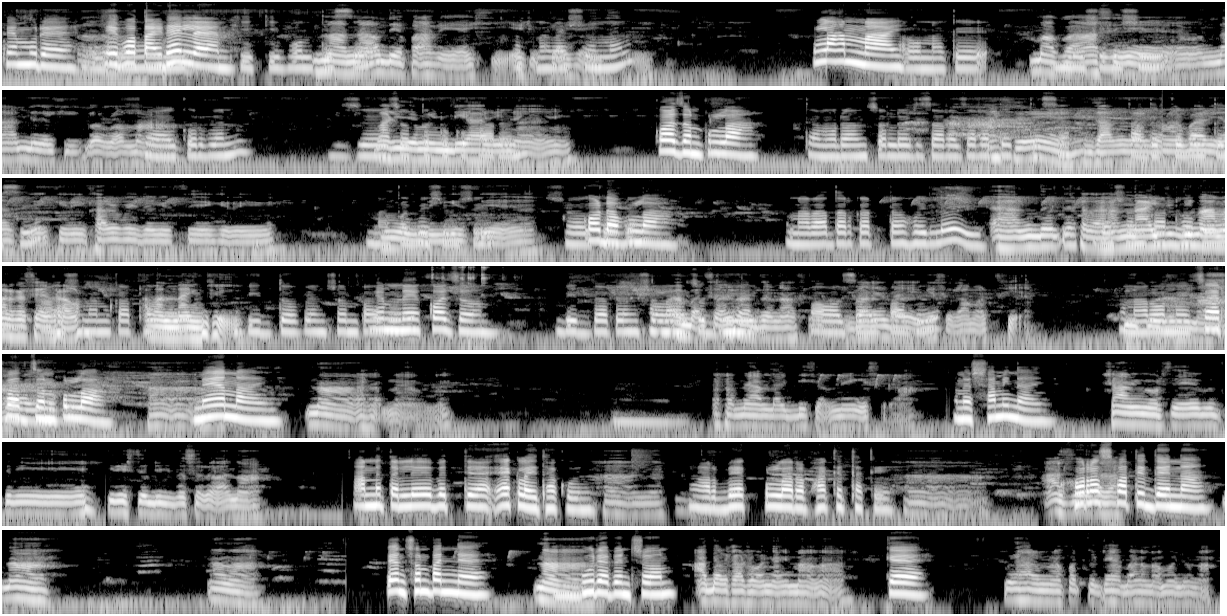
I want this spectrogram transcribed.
তেমুরে এই বতাই ঢাইলেন? কি কি না বলতেছে না দিয়ে পারে আইছি আপনারা শুনুন। প্লান নাই। ওনাকে বেশি আছে না দিলে কি করব মা? সহায় করবেন যে কয়জন পোলা? তেমুরা অঞ্চলের যারা যারা আছে দেখতেছেন তাদেরকে বলতেছি। হয়ে কয়টা পোলা? ওনার আধার কার্ডটা হইলেই সেই বৃদ্ধ পেনশন পাবে। এমনি কয়জন বৃদ্ধ পেনশন পাওয়া যায় ওনার অনেক চার পাঁচজন পোলা? হ্যাঁ। মেয়ে নাই? না এখন আল্লাহ মানে স্বামী নাই? স্বামী মরছে ত্রিশ তিরিশ চল্লিশ বছর হয় না। আর না তাহলে একলাই থাকুন। হ্যাঁ আর ব্যাগ পোলারা ফাঁকে থাকে। হ্যাঁ। খরচ পাতি দেয় না। না না না। পেনশন পান না? না। বুড়া পেনশন? আধার কার্ড হয় নাই মামা কে? হার না কত টাকা বাংলা মনে না।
